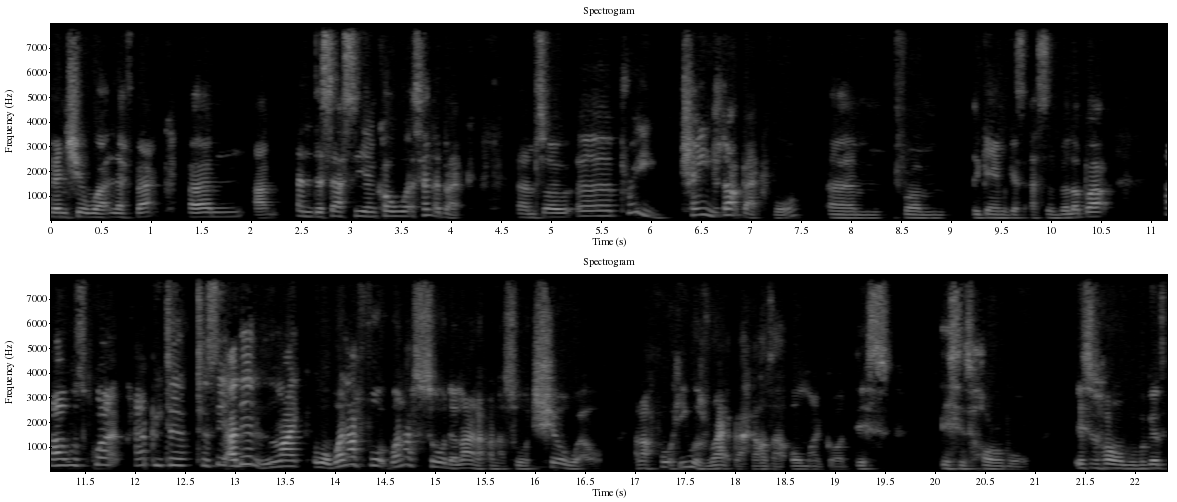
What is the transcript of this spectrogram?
Ben Chilwell at left back, um, and Disasi and Cole at centre back. Um, so uh, pretty changed up back four um, from the game against Aston Villa, but I was quite happy to to see. I didn't like well when I thought when I saw the lineup and I saw Chilwell and I thought he was right back. I was like, oh my god, this this is horrible. This is horrible because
